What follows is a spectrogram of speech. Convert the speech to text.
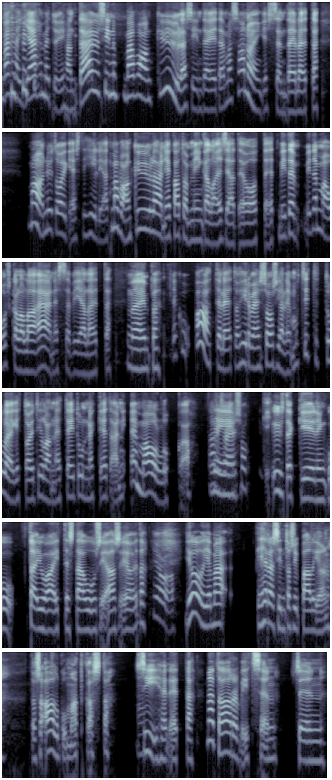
mähän jähmetyin ihan täysin. Mä vaan kyyläsin teitä. Mä sanoinkin sen teille, että mä oon nyt oikeasti hiljaa. Että mä vaan kyylään ja katon minkälaisia te ootte. Että miten, miten mä uskallan olla äänessä vielä. Että, näinpä. ja kun ajattelee, että on hirveän sosiaalinen, mutta sitten tuleekin toi tilanne, että ei tunne ketään, niin en mä ollutkaan. Tämä Niin. shokki. Yhtäkkiä niin kuin, tajuaa itsestään uusia asioita. Joo. Joo, ja mä heräsin tosi paljon tuossa alkumatkasta mm. siihen, että mä tarvitsen sen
